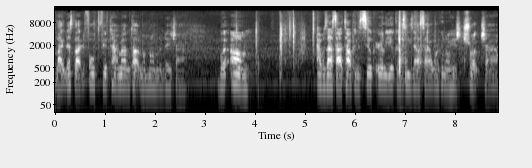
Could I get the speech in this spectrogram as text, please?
Like that's like the fourth or fifth time I done talked to my mama today, child. But um, I was outside talking to Silk earlier because he's outside working on his truck, child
